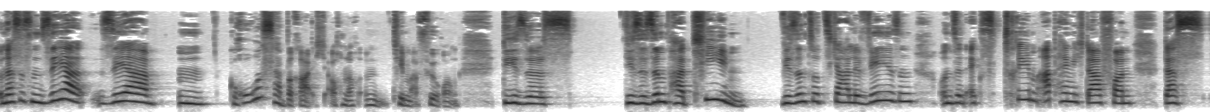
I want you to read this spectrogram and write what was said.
und das ist ein sehr, sehr mh, hm, großer Bereich auch noch im Thema Führung. Dieses, diese Sympathien. Wir sind soziale Wesen und sind extrem abhängig davon, dass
